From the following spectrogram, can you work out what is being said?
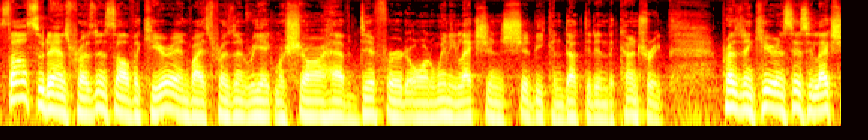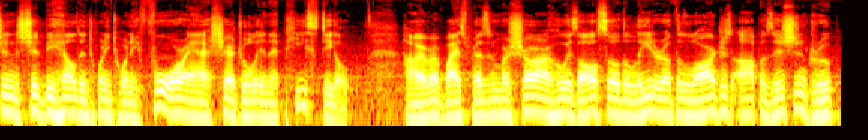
South Sudan's President Salva Kiir and Vice President Riek Machar have differed on when elections should be conducted in the country. President Kiir insists elections should be held in 2024 as scheduled in a peace deal. However, Vice President Machar, who is also the leader of the largest opposition group,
